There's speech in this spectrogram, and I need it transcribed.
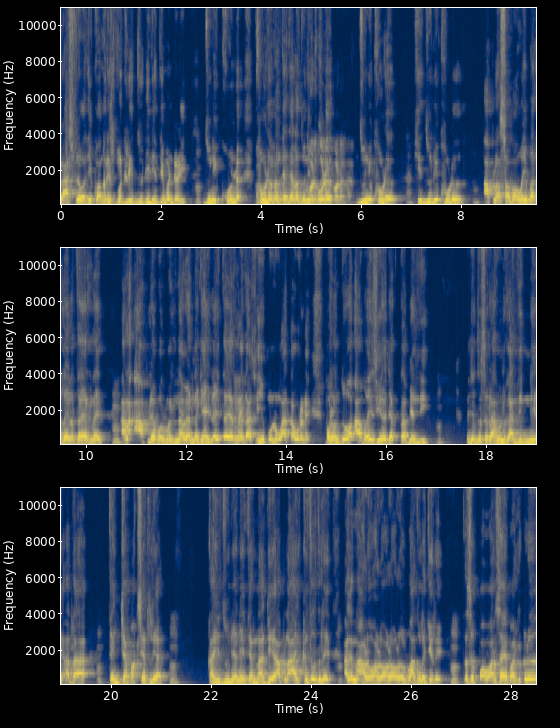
राष्ट्रवादी काँग्रेसमधली जुनी नेते मंडळी जुनी खोड खोड म्हणतात त्याला जुनी खोड जुनी खोड, हा. जुनी खोड आपला स्वभावही बदलायला तयार नाहीत. आणि आपल्या बरोबर नव्यांना घ्यायलाही तयार नाहीत अशी एकूण वातावरण आहे. परंतु अभयसिंह जगताप यांनी. म्हणजे जसं राहुल गांधींनी आता त्यांच्या पक्षातल्या. काही जुन्या नेत्यांना जे आपलं ऐकतच नाहीत असं ना हळूहळू हळूहळू बाजूला केलंय. तसं पवार साहेबांकडं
